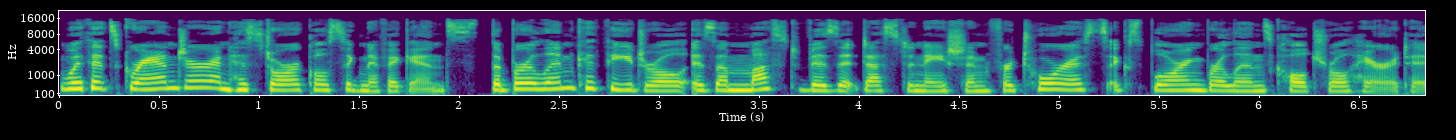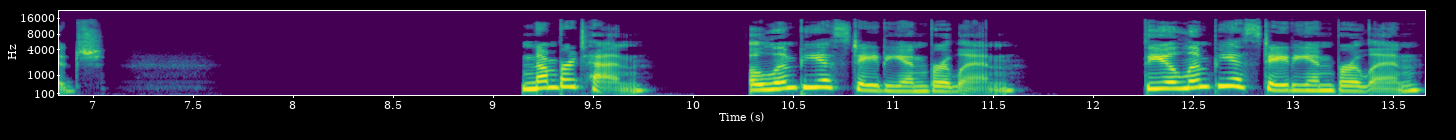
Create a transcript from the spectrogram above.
With its grandeur and historical significance, the Berlin Cathedral is a must visit destination for tourists exploring Berlin's cultural heritage. Number 10. Olympiastadion Berlin. The Olympiastadion Berlin,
